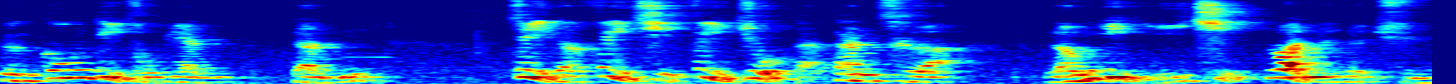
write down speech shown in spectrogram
跟工地周边等这个废弃废旧的单车容易遗弃乱扔的区域。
